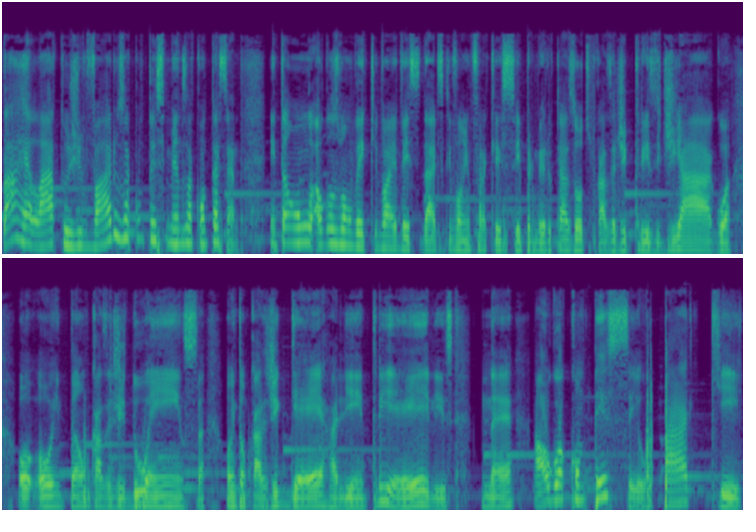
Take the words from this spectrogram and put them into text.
dá relatos de vários acontecimentos acontecendo. Então, alguns vão ver que vai haver cidades que vão enfraquecer primeiro que as outras por causa de crise de água, ou, ou então por causa de doença, ou então por causa de guerra ali entre eles, né? Algo aconteceu para que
